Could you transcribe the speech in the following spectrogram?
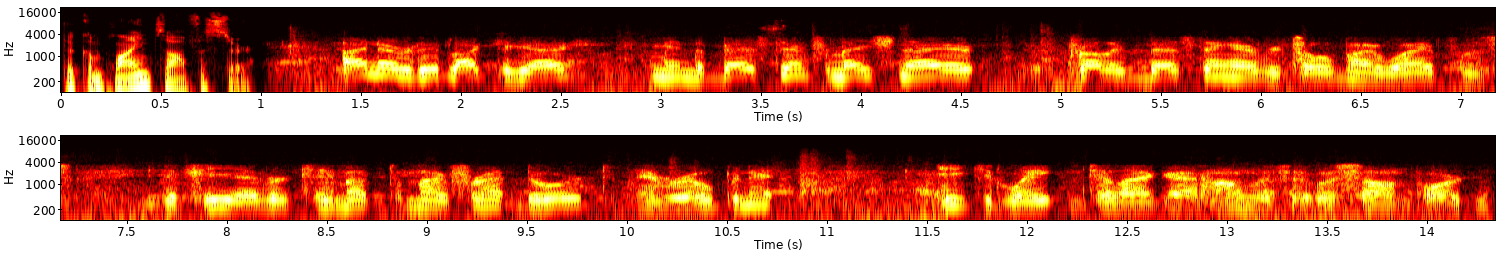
the compliance officer. I never did like the guy. I mean, the best information I probably the best thing I ever told my wife was if he ever came up to my front door to never open it, he could wait until I got home if it was so important.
